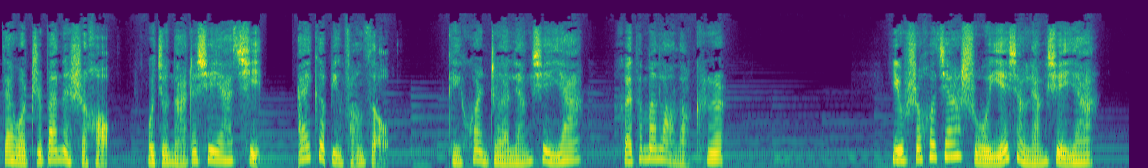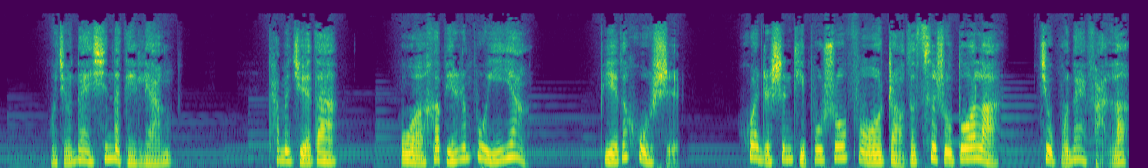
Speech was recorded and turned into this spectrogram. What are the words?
在我值班的时候，我就拿着血压器挨个病房走，给患者量血压，和他们唠唠嗑。有时候家属也想量血压，我就耐心的给量。他们觉得我和别人不一样，别的护士患者身体不舒服找的次数多了，就不耐烦了。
